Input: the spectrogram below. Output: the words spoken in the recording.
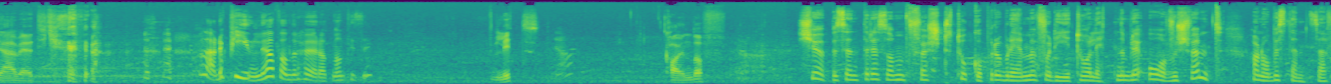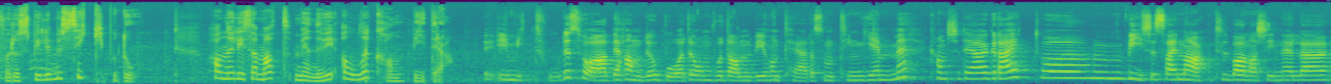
Jeg vet ikke. Men Er det pinlig at andre hører at man tisser? Litt. Kind of. Kjøpesenteret som først tok opp problemet fordi toalettene ble oversvømt, har nå bestemt seg for å spille musikk på do. Hanne Lisa Matt mener vi alle kan bidra. I mitt hode så er det handler jo både om hvordan vi håndterer sånne ting hjemme. Kanskje det er greit å vise seg naken til barna sine, eller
